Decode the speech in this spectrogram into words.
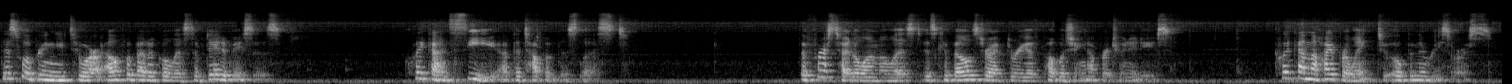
This will bring you to our alphabetical list of databases. Click on C at the top of this list. The first title on the list is Cabell's Directory of Publishing Opportunities. Click on the hyperlink to open the resource.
